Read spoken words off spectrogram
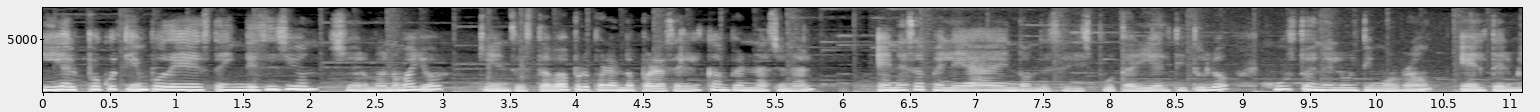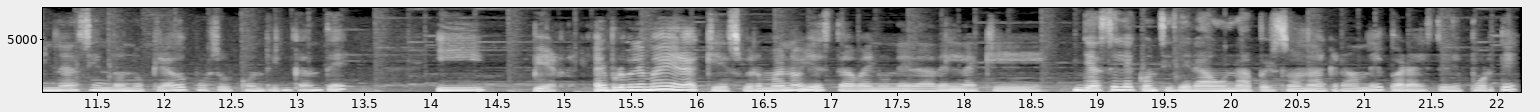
y al poco tiempo de esta indecisión, su hermano mayor, quien se estaba preparando para ser el campeón nacional, en esa pelea en donde se disputaría el título, justo en el último round, él termina siendo noqueado por su contrincante y pierde. El problema era que su hermano ya estaba en una edad en la que ya se le considera una persona grande para este deporte,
